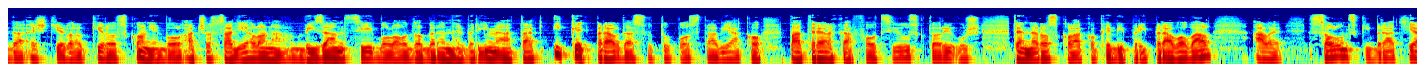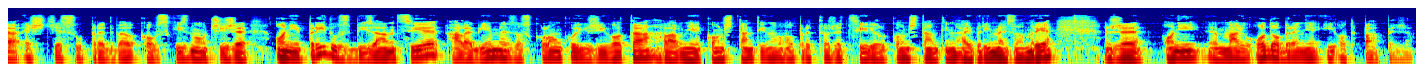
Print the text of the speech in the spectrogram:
teda ešte veľký rozkol nebol. A čo sa dialo na Byzancii, bolo odobrené v Ríme a tak, i keď pravda sú tu postavy ako patriarcha Focius, ktorý už ten rozkol ako keby pripravoval, ale solúnsky bratia ešte sú pred veľkou schizmou, čiže oni prídu z Byzancie, ale vieme zo sklonku ich života, hlavne Konštantinovho, pretože Cyril Konštantín aj v Ríme zomrie, že oni majú odobrenie i od pápeža.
